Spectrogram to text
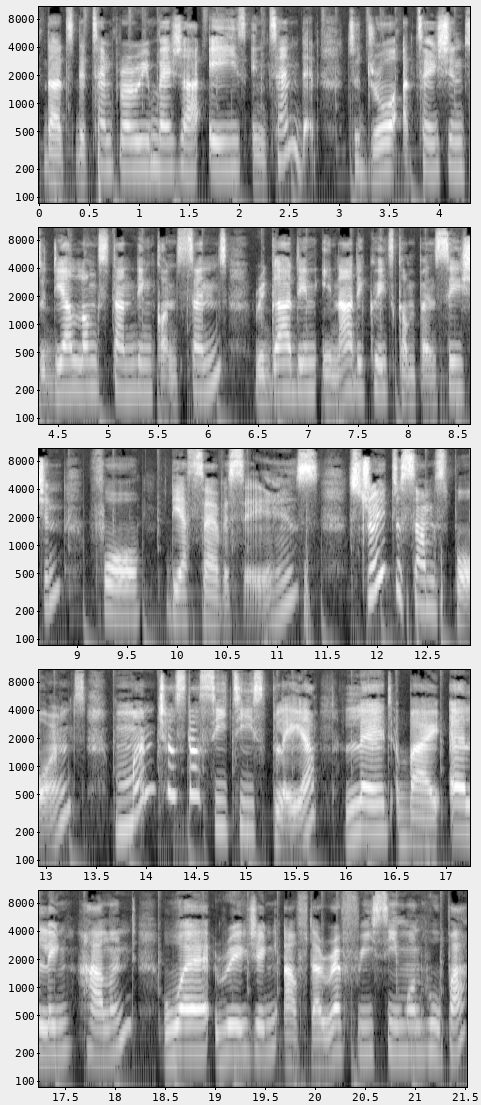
that the temporary measure is intended to draw attention to their long standing concerns regarding inadequate compensation for their services. Straight to some sports, Manchester City's player, led by Erling Haaland, were raging after referee Simon Hooper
